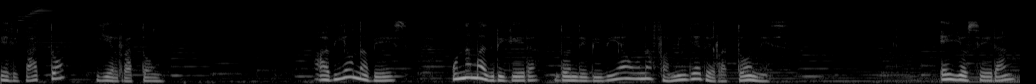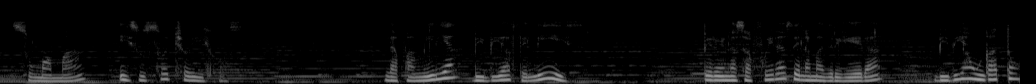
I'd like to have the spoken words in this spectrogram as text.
El gato y el ratón. Había una vez una madriguera donde vivía una familia de ratones. Ellos eran su mamá y sus ocho hijos. La familia vivía feliz, pero en las afueras de la madriguera vivía un gato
